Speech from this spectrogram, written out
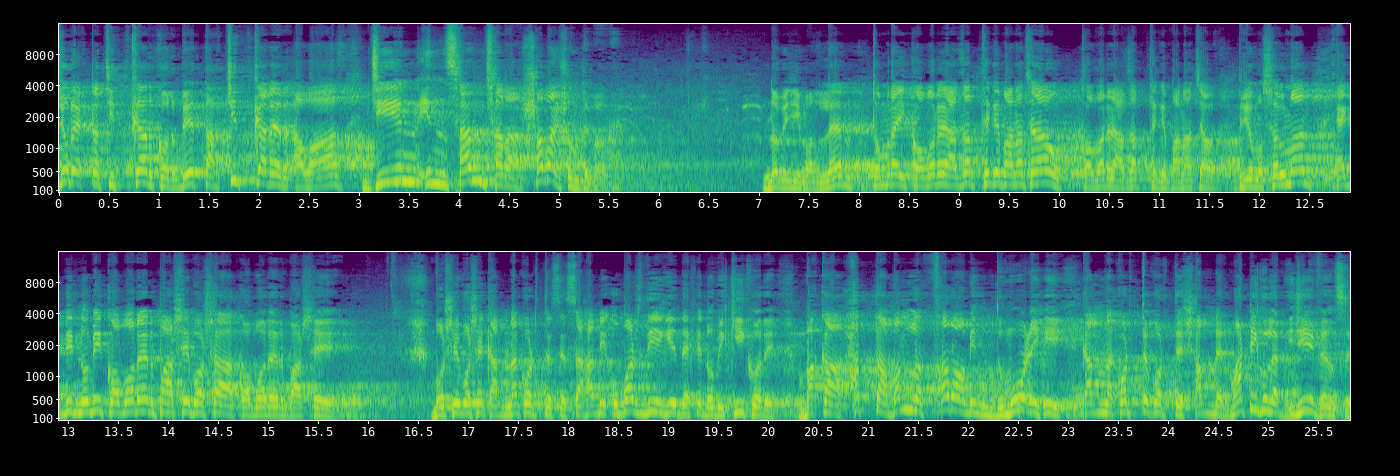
জোরে একটা চিৎকার করবে, তার চিৎকারের আওয়াজ জিন, ইনসান ছাড়া সবাই শুনতে পাবে। নবীজি বললেন, তোমরা এই কবরের আজাব থেকে বানা চাও? কবরের আজাব থেকে বানা চাও। প্রিয় মুসলমান, একদিন নবী কবরের পাশে বসা, কবরের পাশে বসে বসে কান্না করতেছে। সাহাবি উপাস দিয়ে গিয়ে দেখে নবী কি করে? বাকা হাত্তা বাল্লা সারামিন দুমুহি কান্না করতে করতে সামনের মাটিগুলা ভিজিয়ে ফেলছে।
